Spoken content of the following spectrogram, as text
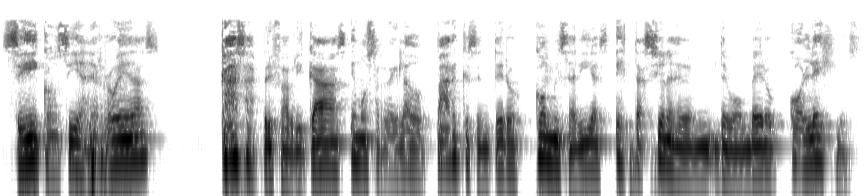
sí, con sillas de ruedas, casas prefabricadas, hemos arreglado parques enteros, comisarías, estaciones de, bomberos, colegios,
